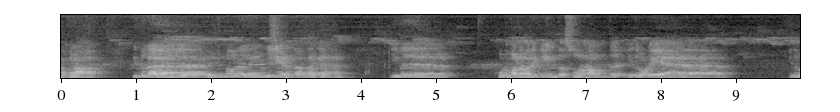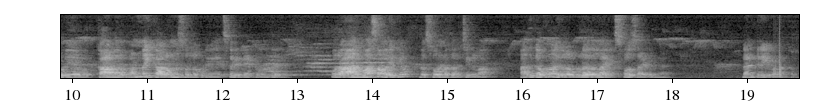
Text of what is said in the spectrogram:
அப்புறம் இதில் இன்னொரு விஷயம் என்னன்னாங்க இது கூடுமான வரைக்கும் இந்த சூரணம் வந்து இதோடைய இதோடைய கால வன்மை காலம்னு சொல்லக்கூடிய எக்ஸ்பைரி டேட் வந்து ஒரு ஆறு மாதம் வரைக்கும் இந்த சூரணத்தை வச்சுக்கலாம். அதுக்கப்புறம் இதில் உள்ளதெல்லாம் எக்ஸ்போஸ் ஆகிடுங்க நன்றி வணக்கம்.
